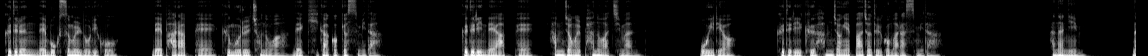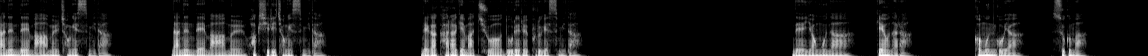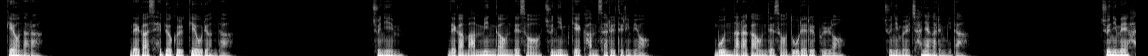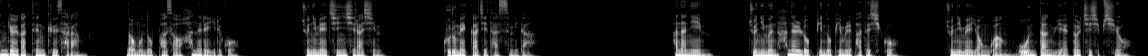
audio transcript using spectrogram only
그들은 내 목숨을 노리고 내 발 앞에 그물을 쳐놓아 내 기가 꺾였습니다. 그들이 내 앞에 함정을 파놓았지만 오히려 그들이 그 함정에 빠져들고 말았습니다. 하나님, 나는 내 마음을 정했습니다. 나는 내 마음을 확실히 정했습니다. 내가 가락에 맞추어 노래를 부르겠습니다. 내 영혼아 깨어나라. 검은 고야 수금아 깨어나라. 내가 새벽을 깨우련다. 주님, 내가 만민 가운데서 주님께 감사를 드리며 문 나라 가운데서 노래를 불러 주님을 찬양하렵니다. 주님의 한결같은 그 사랑, 너무 높아서 하늘에 이르고 주님의 진실하심 구름에까지 닿습니다. 하나님, 주님은 하늘 높이 높임을 받으시고 주님의 영광 온 땅 위에 떨치십시오.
